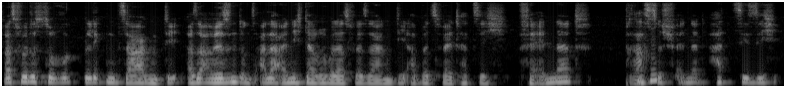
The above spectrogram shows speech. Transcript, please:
Was würdest du rückblickend sagen? Die, also wir sind uns alle einig darüber, dass wir sagen, die Arbeitswelt hat sich verändert, drastisch mhm. verändert. Hat sie sich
